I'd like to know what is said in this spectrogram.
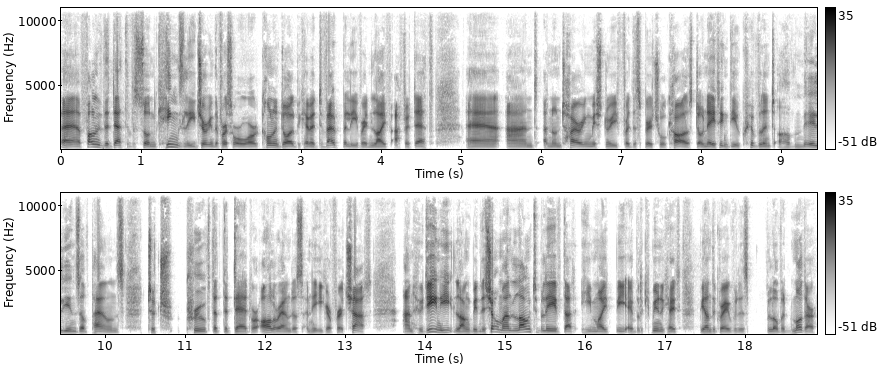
Uh, following the death of his son Kingsley during the First World War, Conan Doyle became a devout believer in life after death uh, and an untiring missionary for the spiritual cause, donating the equivalent of millions of pounds to tr- prove that the dead were all around us and eager for a chat. And Houdini, long been the showman, longed to believe that he might be able to communicate beyond the grave with his beloved mother,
